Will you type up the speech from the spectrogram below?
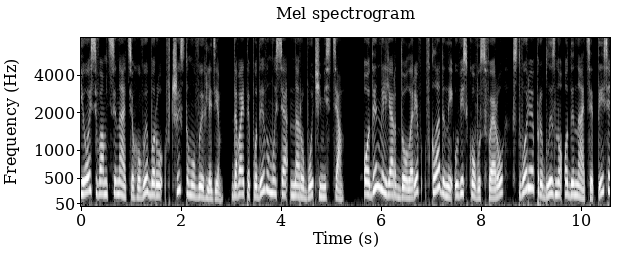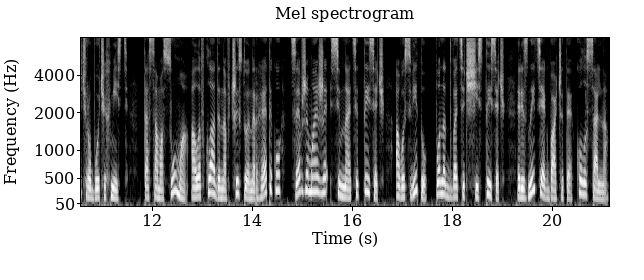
І ось вам ціна цього вибору в чистому вигляді. Давайте подивимося на робочі місця. Один мільярд доларів, вкладений у військову сферу, створює приблизно 11 тисяч робочих місць. Та сама сума, але вкладена в чисту енергетику, це вже майже 17 тисяч, а в освіту – понад 26 тисяч. Різниця, як бачите, колосальна.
